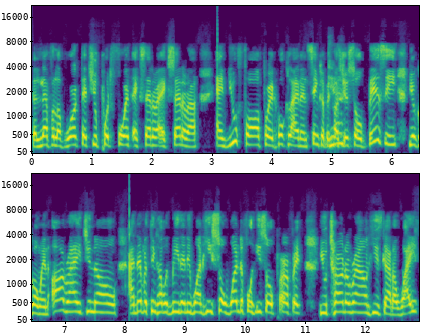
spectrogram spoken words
the level of work that you put forth, et cetera, et cetera. And you fall for it hook, line, and sinker because yeah. you're so busy. You're going, all right, you know, I never think I would meet anyone. He's so wonderful. He's so perfect. You turn around, he's got a wife,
